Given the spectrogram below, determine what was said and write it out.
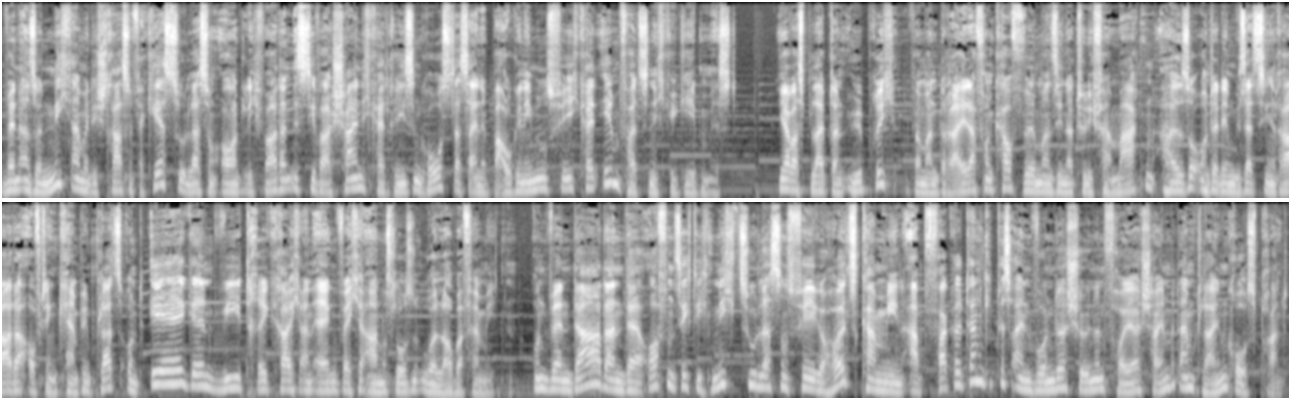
Wenn also nicht einmal die Straßenverkehrszulassung ordentlich war, dann ist die Wahrscheinlichkeit riesengroß, dass eine Baugenehmigungsfähigkeit ebenfalls nicht gegeben ist. Ja, was bleibt dann übrig? Wenn man drei davon kauft, will man sie natürlich vermarkten, also unter dem gesetzlichen Radar auf den Campingplatz und irgendwie trickreich an irgendwelche ahnungslosen Urlauber vermieten. Und wenn da dann der offensichtlich nicht zulassungsfähige Holzkamin abfackelt, dann gibt es einen wunderschönen Feuerschein mit einem kleinen Großbrand.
